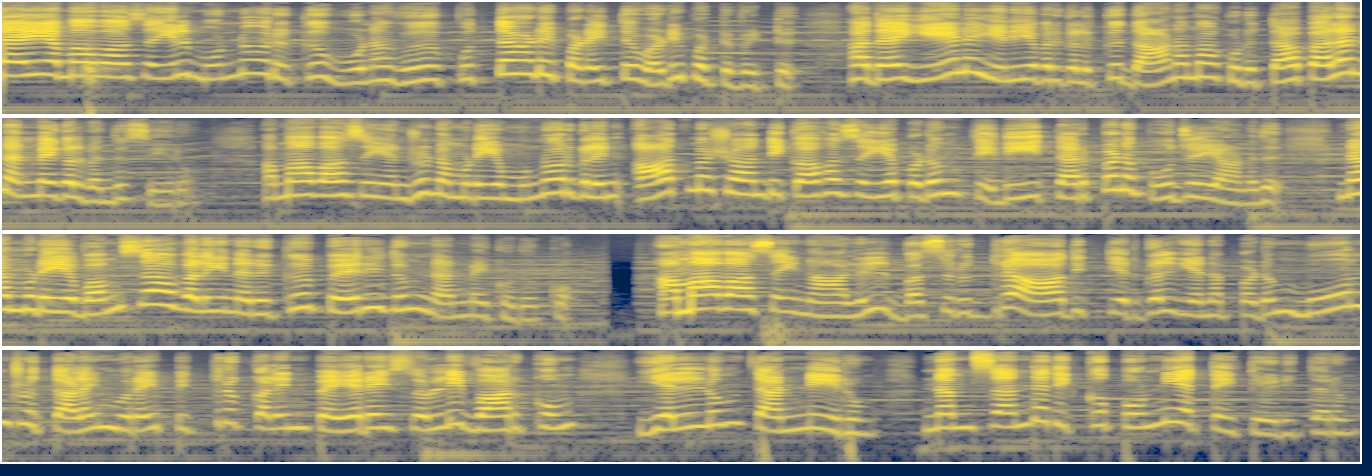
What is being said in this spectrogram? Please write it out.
தை அமாவாசையில் முன்னோருக்கு உணவு புத்தாடை படைத்து வழிபட்டுவிட்டு அதை ஏழை எளியவர்களுக்கு தானமாக கொடுத்தா பல நன்மைகள் வந்து சேரும். அமாவாசை என்று நம்முடைய முன்னோர்களின் ஆத்ம சாந்திக்காக செய்யப்படும் திதி தர்ப்பண பூஜையானது நம்முடைய வம்சாவளியினருக்கு பெரிதும் நன்மை கொடுக்கும். அமாவாசை நாளில் வசுருத்ர ஆதித்யர்கள் எனப்படும் மூன்று தலைமுறை பித்ருக்களின் பெயரை சொல்லி வார்க்கும் எள்ளும் தண்ணீரும் நம் சந்ததிக்கு புண்ணியத்தை தேடித்தரும்.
